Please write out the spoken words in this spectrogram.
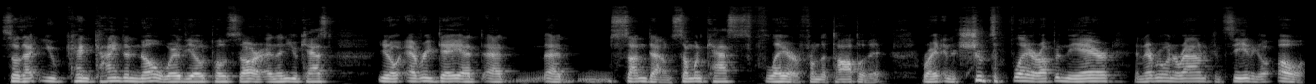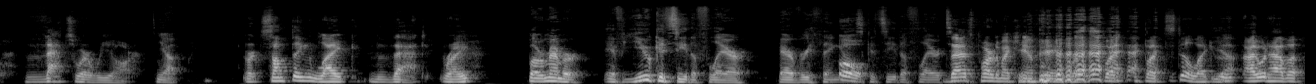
so that you can kind of know where the outposts are, and then you cast. You know, every day at at at sundown, someone casts flare from the top of it, right? And it shoots a flare up in the air, and everyone around can see it and go, "Oh, that's where we are," yeah. Or something like that, right? But remember, if you could see the flare, everything Oh, else could see the flare too. That's part of my campaign, right? but but still, like Yeah. I would have a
